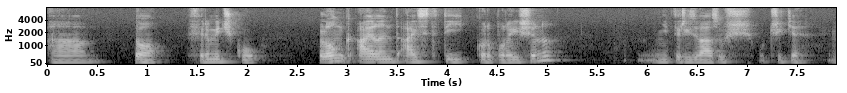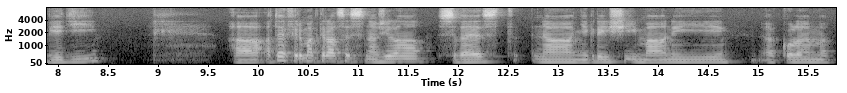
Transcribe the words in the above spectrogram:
A to firmičku Long Island Iced Tea Corporation. Někteří z vás už určitě vědí. A, a to je firma, která se snažila svést na někdejší mánii kolem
